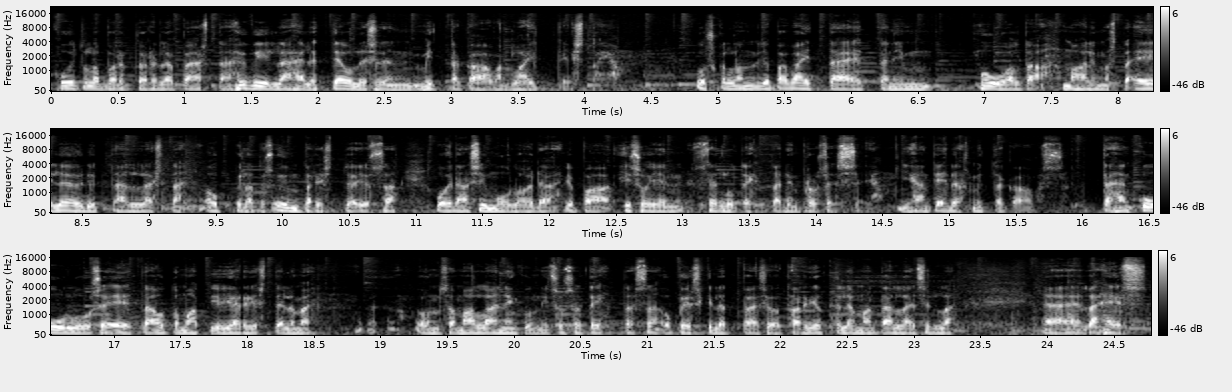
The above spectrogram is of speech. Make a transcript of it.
kuitulaboratorilla päästään hyvin lähelle teollisen mittakaavan laitteistoja. Uskallan jopa väittää, että niin muualta maailmasta ei löydy tällaista oppilaitosympäristöä, jossa voidaan simuloida jopa isojen sellutehtaiden prosesseja ihan tehdasmittakaavassa. Tähän kuuluu se, että automaatiojärjestelmä on samanlainen kuin isossa tehtaassa. Opiskelijat pääsevät harjoittelemaan tällaisilla ää, lähes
